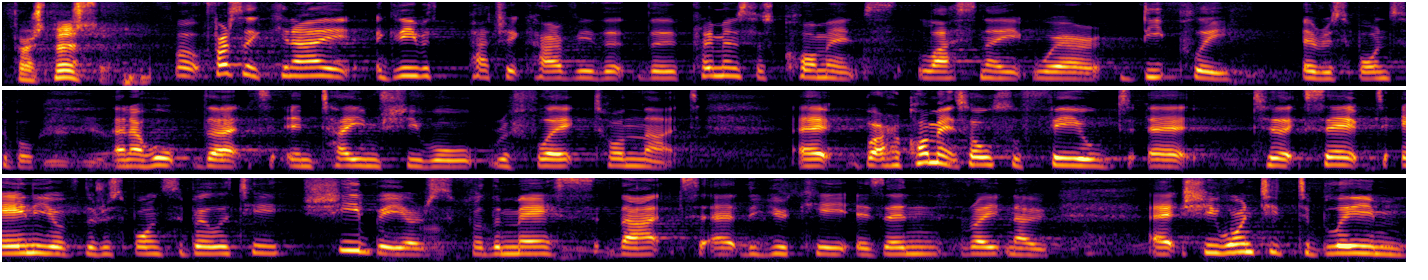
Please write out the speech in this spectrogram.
First Minister. Well, firstly, can I agree with Patrick Harvey that the Prime Minister's comments last night were deeply irresponsible, yeah, mm-hmm. and I hope that in time she will reflect on that. Uh, but her comments also failed uh, to accept any of the responsibility she bears for the mess that uh, the UK is in right now. Uh, she wanted to blame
